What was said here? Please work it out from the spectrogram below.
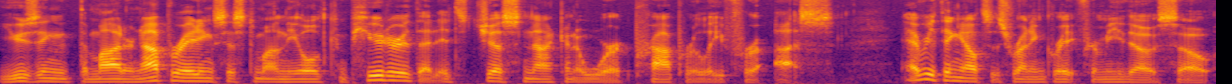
using the modern operating system on the old computer that it's just not going to work properly for us. Everything else is running great for me though, so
